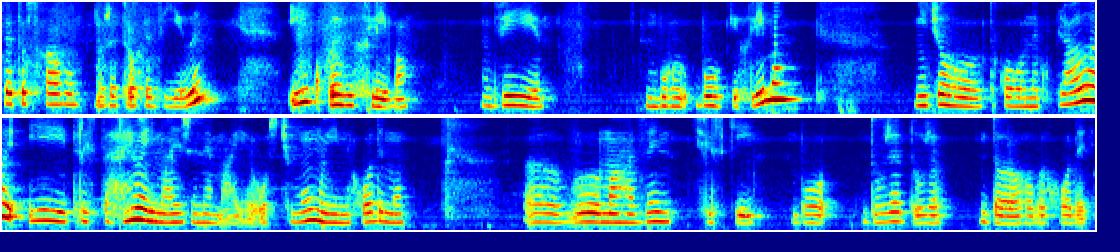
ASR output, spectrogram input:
Святославу, вже трохи з'їли. І купили хліба. Дві булки хліба. Нічого такого не купляла і 300 гривень майже немає. Ось чому ми і не ходимо в магазин сільський, бо дуже-дуже дорого виходить.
